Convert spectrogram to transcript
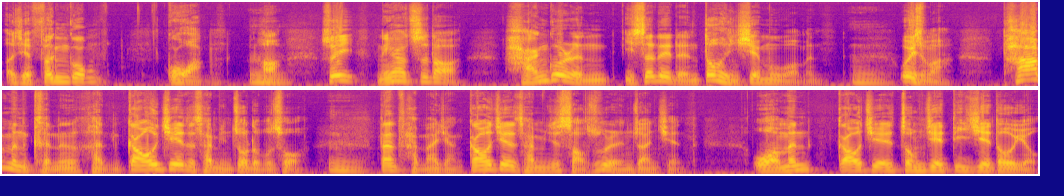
而且分工广。好，所以你要知道，韩国人、以色列人都很羡慕我们。嗯，为什么？他们可能很高阶的产品做得不错。嗯，但坦白讲，高阶的产品就少数人赚钱。我们高阶、中阶、低阶都有。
